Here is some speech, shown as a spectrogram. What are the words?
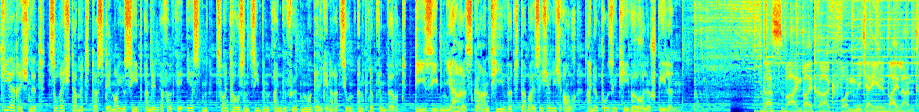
Kia rechnet zu Recht damit, dass der neue Seat an den Erfolg der ersten 2007 eingeführten Modellgeneration anknüpfen wird. Die 7-Jahres-Garantie wird dabei sicherlich auch eine positive Rolle spielen. Das war ein Beitrag von Michael Weiland.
